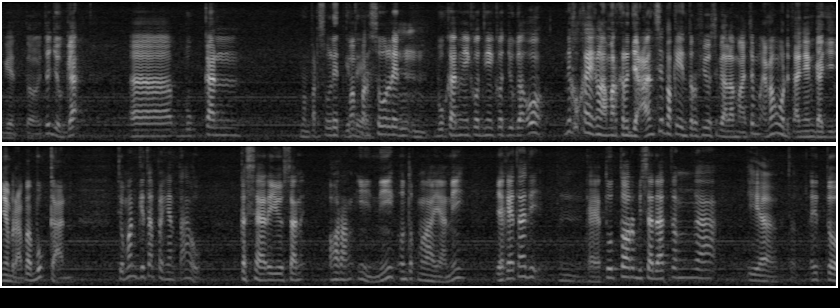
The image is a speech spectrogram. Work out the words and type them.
gitu. Itu juga eh, bukan Mempersulit gitu ya. mempersulit, Mm-mm. bukan ngikut-ngikut juga. Oh, ini kok kayak ngelamar kerjaan sih pakai interview segala macam. Emang mau ditanyain gajinya berapa? Bukan. Cuman kita pengen tahu keseriusan orang ini untuk melayani. Ya kayak tadi, Hmm. kayak tutor bisa datang nggak? Iya, betul. Itu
